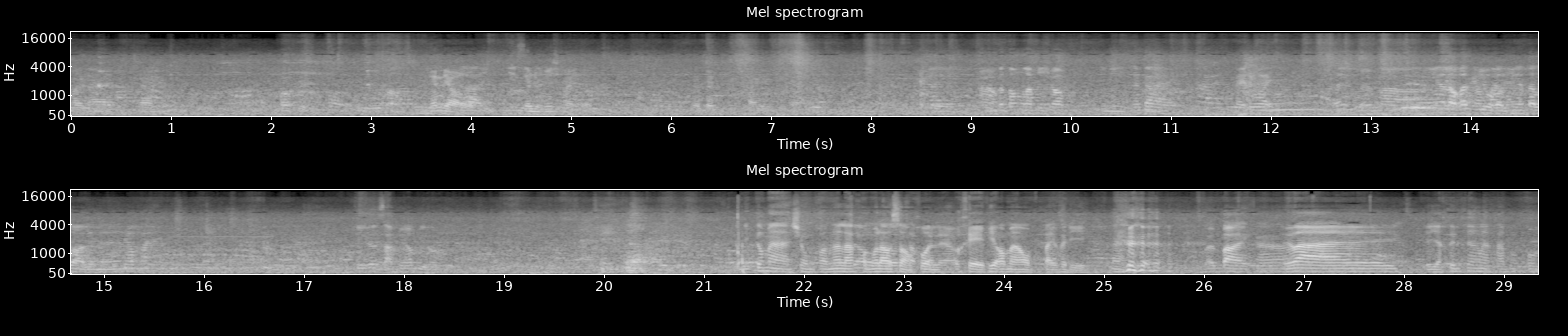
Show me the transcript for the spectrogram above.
ไปได้นะงั้นเดี๋ยวจะอยู่นี่ใช่ไหมจะเป็นใครก็ต้องรับผิดชอบทีนี้บ๊ายบายไปด้วย เนี่ยเราก็อยู่กับเฮียตลอดเลยนะนี่ก็สับพี่อ๊อฟอยู่ตรงนี้วันนี้ก็มาชมความน่ารักของพวกเราสองคนโอเค พี่เอามาเอาไปพอดีบายบายครับบ๊ายบายเดี๋ยวอยากขึ้นเครื่องแล้วครับทุกคน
